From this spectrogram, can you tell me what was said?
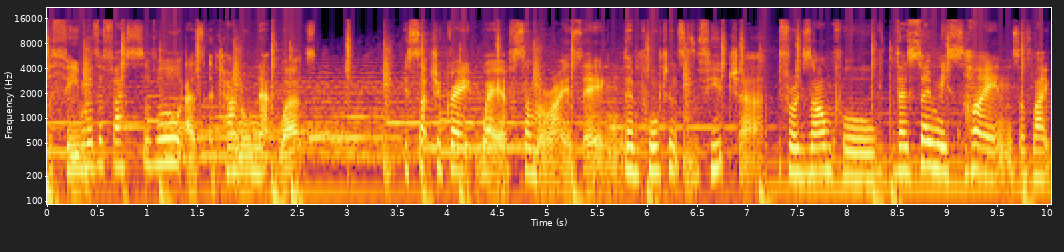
The theme of the festival as eternal networks is such a great way of summarizing the importance of the future. For example, there's so many signs of like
